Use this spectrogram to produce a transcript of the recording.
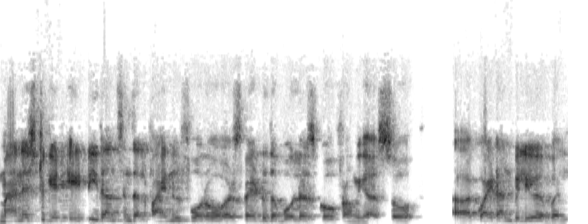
manage to get 80 runs in the final four overs. Where do the bowlers go from here? So uh, quite unbelievable.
